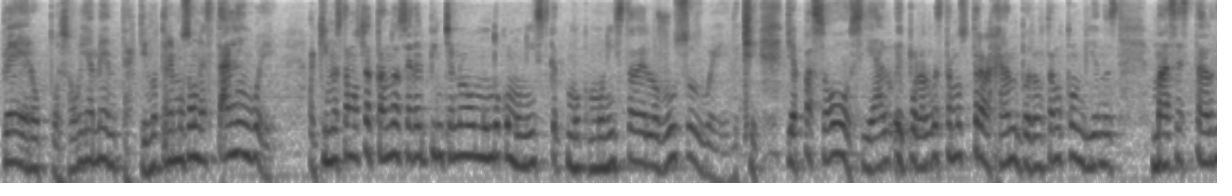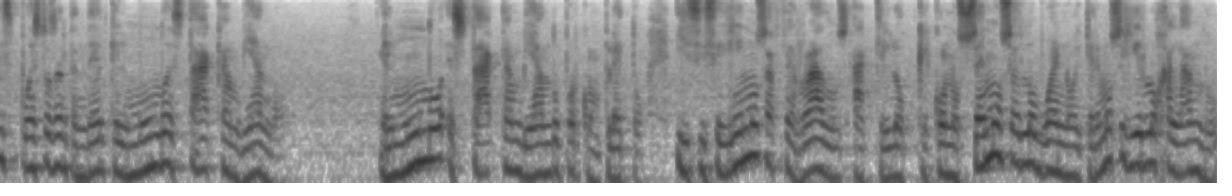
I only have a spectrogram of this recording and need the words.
Pero pues obviamente aquí no tenemos a un Stalin, güey Aquí no estamos tratando de hacer el pinche nuevo mundo comunista, de los rusos, güey. De que ya pasó, si algo, eh, por algo estamos trabajando, pero no estamos conviviendo. Es más estar dispuestos a entender que el mundo está cambiando. El mundo está cambiando por completo. Y si seguimos aferrados a que lo que conocemos es lo bueno y queremos seguirlo jalando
